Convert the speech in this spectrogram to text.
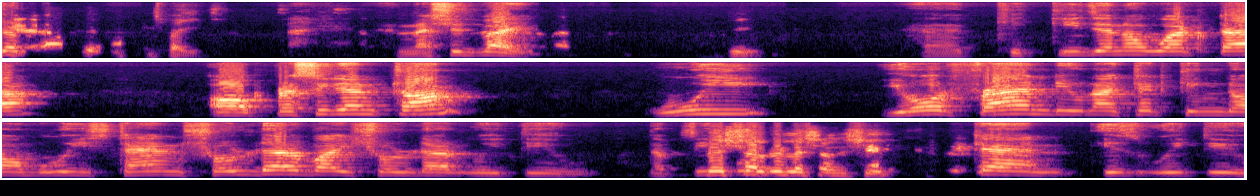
হ্যাঁ। হ্যাঁ, kingdom we stand shoulder by shoulder with you. Special relationship with you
